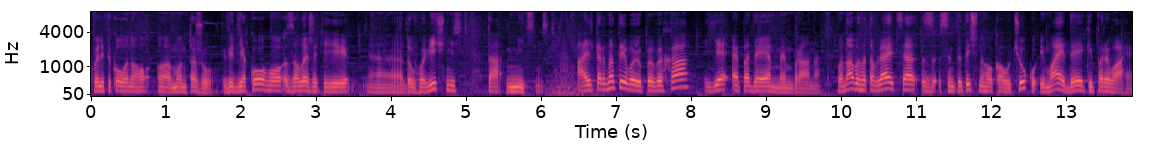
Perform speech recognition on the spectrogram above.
кваліфікованого е, монтажу, від якого залежить її е, довговічність та міцність. Альтернативою ПВХ є епдм мембрана. Вона виготовляється з синтетичного каучуку і має деякі переваги.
